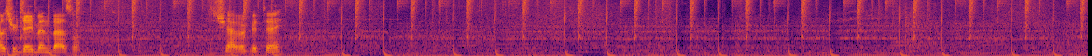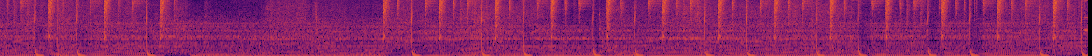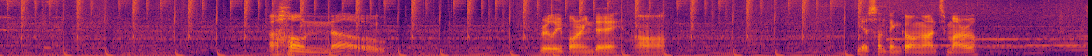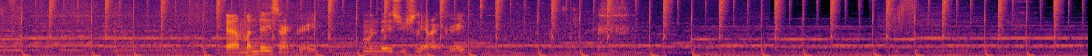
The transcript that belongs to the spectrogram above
How's your day been, Basil? Did you have a good day? Oh no. Really boring day. Aw. You have something going on tomorrow? Yeah, Mondays aren't great. Mondays usually aren't great.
